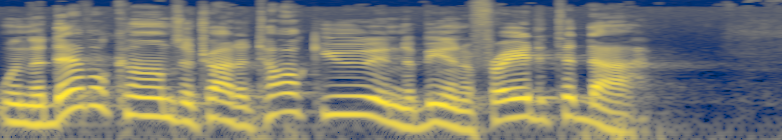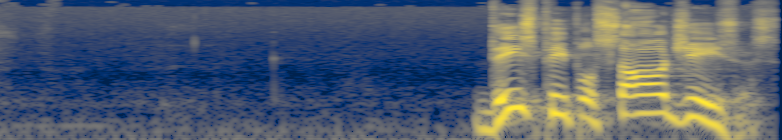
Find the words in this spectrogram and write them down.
When the devil comes to try to talk you into being afraid to die, these people saw Jesus.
